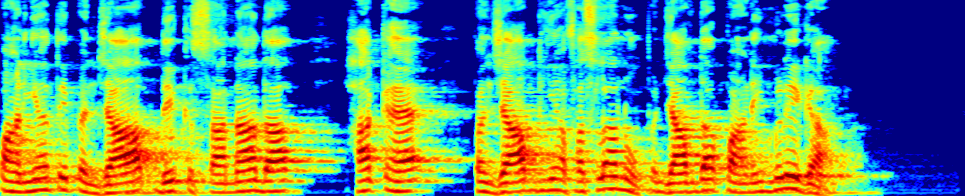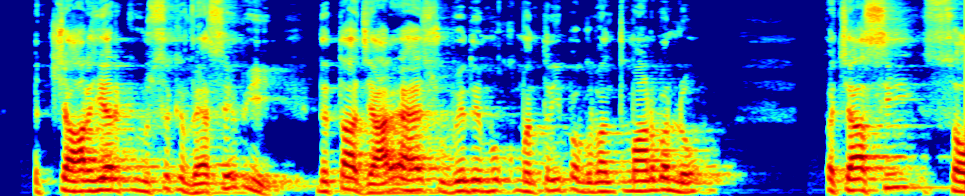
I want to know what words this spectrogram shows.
ਪਾਣੀਆਂ ਤੇ ਪੰਜਾਬ ਦੇ ਕਿਸਾਨਾਂ ਦਾ ਹੱਕ ਹੈ, ਪੰਜਾਬ ਦੀਆਂ ਫਸਲਾਂ ਨੂੰ, ਪੰਜਾਬ ਦਾ ਪਾਣੀ ਮਿਲੇਗਾ। 4000 ਕਿਊਸਕ ਵੈਸੇ ਵੀ ਦਿੱਤਾ ਜਾ ਰਿਹਾ ਹੈ ਸੂਬੇ ਦੇ ਮੁੱਖ ਮੰਤਰੀ ਭਗਵੰਤ ਮਾਨ ਵੱਲੋਂ। 8500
